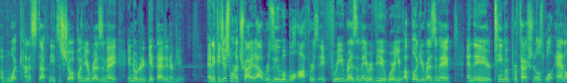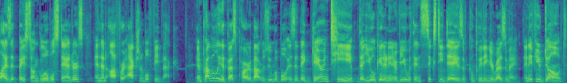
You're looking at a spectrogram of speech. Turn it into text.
of what kind of stuff needs to show up on your resume in order to get that interview. And if you just want to try it out, Resumeble offers a free resume review where you upload your resume and their team of professionals will analyze it based on global standards and then offer actionable feedback. And probably the best part about Resumeble is that they guarantee that you'll get an interview within 60 days of completing your resume. And if you don't,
